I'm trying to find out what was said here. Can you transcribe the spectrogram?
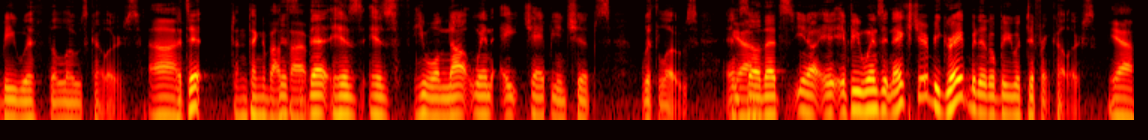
be with the Lowe's colors. Uh, That's it. Didn't think about This- that. that his his he will not win eight championships with Lowe's, and Yeah. so that's you know if he wins it next year, it'd be great, but it'll be with different colors. Yeah.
